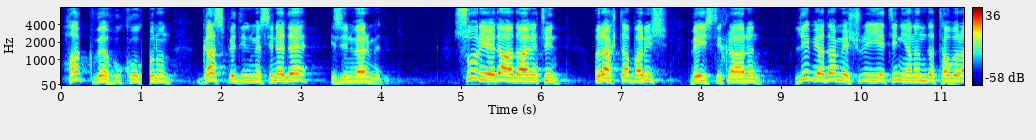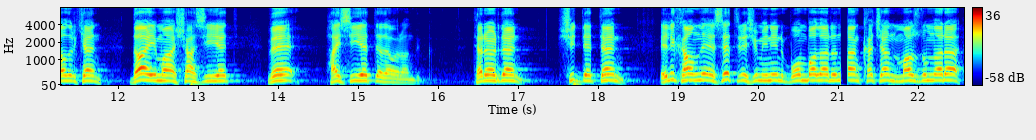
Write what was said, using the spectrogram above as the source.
hak ve hukukunun gasp edilmesine de izin vermedik. Suriye'de adaletin, Irak'ta barış ve istikrarın, Libya'da meşruiyetin yanında tavır alırken daima şahsiyet ve haysiyetle davrandık. Terörden, şiddetten, eli kanlı Esed rejiminin bombalarından kaçan mazlumlara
